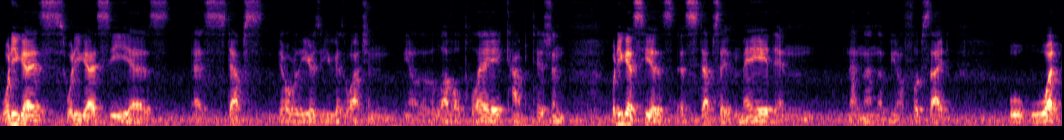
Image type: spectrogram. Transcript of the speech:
what do you guys what do you guys see as as steps over the years of you guys watching you know the, the level play competition? What do you guys see as, as steps they've made, and and then the you know flip side, what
